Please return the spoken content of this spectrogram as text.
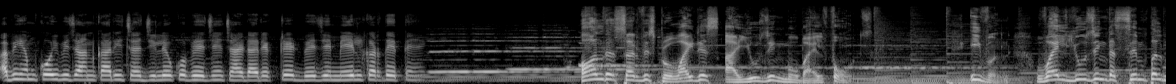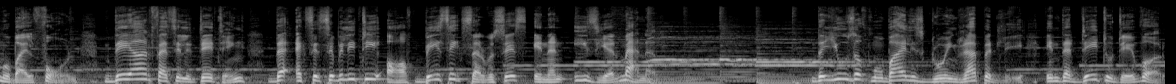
अभी हम कोई भी जानकारी चाहे ज़िले को भेजें चाहे डायरेक्टरेट भेजें मेल कर देते हैं। All the service providers are using mobile phones. Even while using the simple mobile phone, they are facilitating the accessibility of basic services in an easier manner. The use of mobile is growing rapidly in the day-to-day work.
